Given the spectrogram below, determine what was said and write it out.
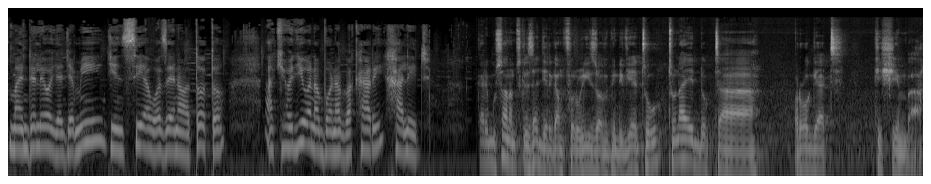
Maendeleo ya Jamii, Jinsia, Wazee na Watoto, akihojiwa na Bwana Bakari Khalid. Karibu sana msikilizaji katika mfululizo wa vipindi vyetu. Tunaye Dr. Robert Kishimba.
